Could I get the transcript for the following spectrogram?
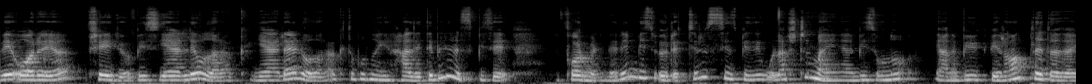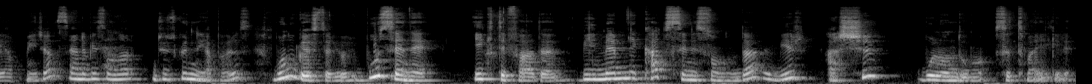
ve oraya şey diyor biz yerli olarak, yerel olarak da bunu halledebiliriz. Bize formül verin, biz üretiriz, siz bizi ulaştırmayın. Yani biz onu yani büyük bir rantla da, yapmayacağız. Yani biz onu düzgün yaparız. Bunu gösteriyor. Bu sene ilk defa da bilmem ne kaç sene sonunda bir aşı bulundu mu sıtma ilgili.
